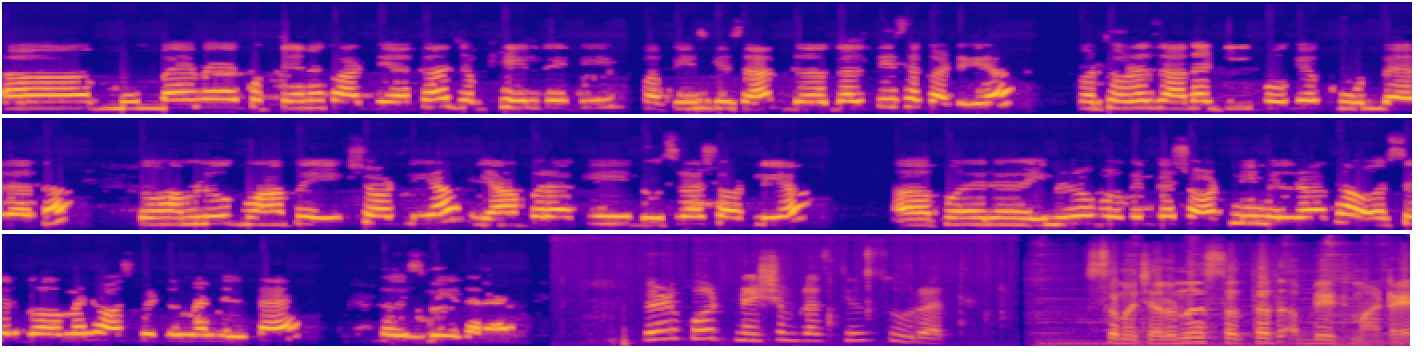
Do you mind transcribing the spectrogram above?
अ, मुंबई में कुत्ते ने काट दिया था जब खेल रही थी पपीज के साथ ग- गलती से कट गया पर थोड़ा ज़्यादा डीप हो गया खून बह रहा था तो हम लोग वहाँ पे एक शॉट लिया यहाँ पर आके दूसरा शॉट लिया अ, पर इम्यूनोग्लोबिन का शॉट नहीं मिल रहा था और सिर्फ गवर्नमेंट हॉस्पिटल में मिलता है तो इसलिए इधर आए bureau report nation plus news Surat સમાચારોના સતત અપડેટ માટે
